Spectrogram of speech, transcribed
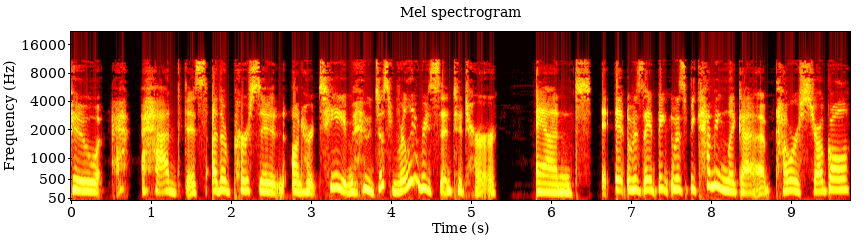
who had this other person on her team who just really resented her. And it, it was, it was becoming like a power struggle,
